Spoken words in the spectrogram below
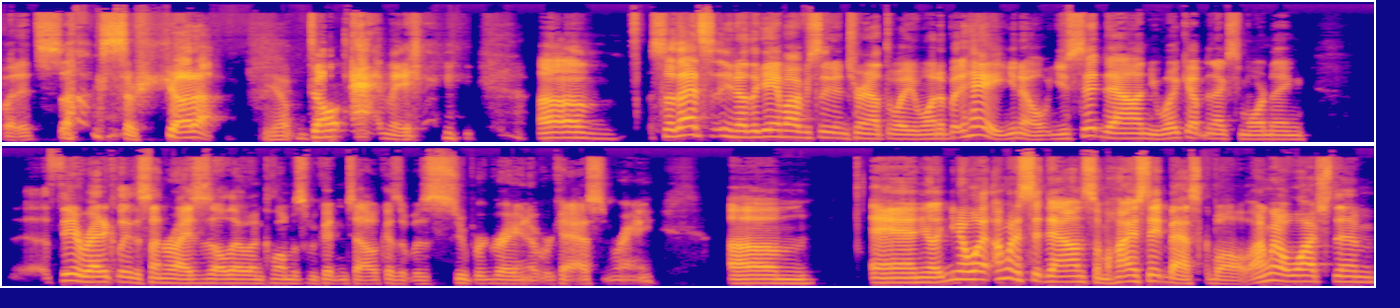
But it sucks. So shut up. Yep. Don't at me. um, so that's you know the game obviously didn't turn out the way you wanted, but hey, you know you sit down, you wake up the next morning. Uh, theoretically, the sun rises, although in Columbus we couldn't tell because it was super gray and overcast and rainy. Um, and you're like, you know what? I'm going to sit down some Ohio State basketball. I'm going to watch them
